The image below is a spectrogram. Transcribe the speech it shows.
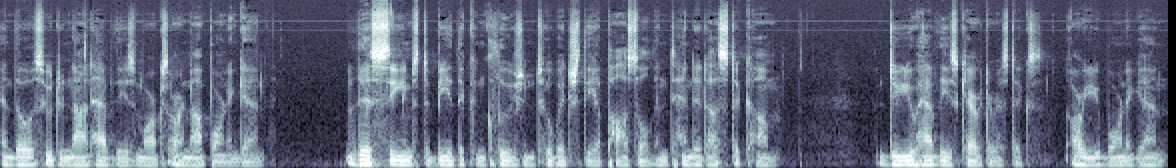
and those who do not have these marks are not born again. This seems to be the conclusion to which the apostle intended us to come. Do you have these characteristics? Are you born again?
